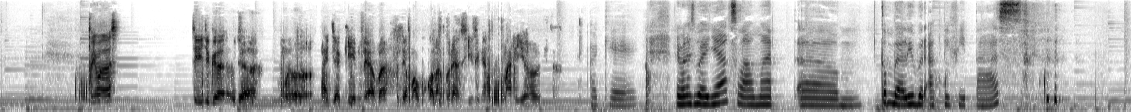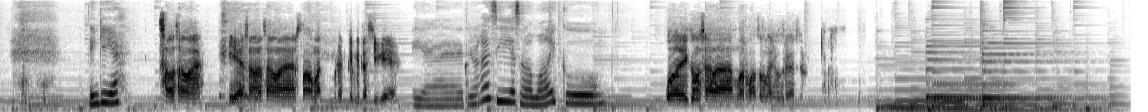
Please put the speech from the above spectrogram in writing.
terima kasih juga udah mau ngajakin eh, apa udah mau kolaborasi dengan Mario gitu Oke. Terima kasih banyak. Selamat em, kembali beraktivitas. Thank you ya. sama-sama iya sama-sama selamat beraktivitas juga ya Iya, terima kasih. Assalamualaikum. Waalaikumsalam warahmatullahi wabarakatuh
